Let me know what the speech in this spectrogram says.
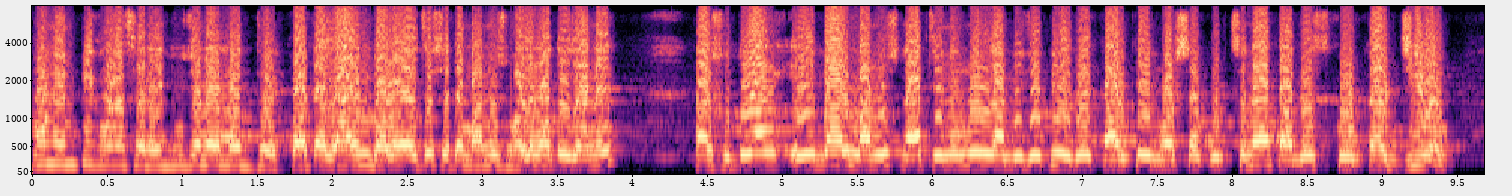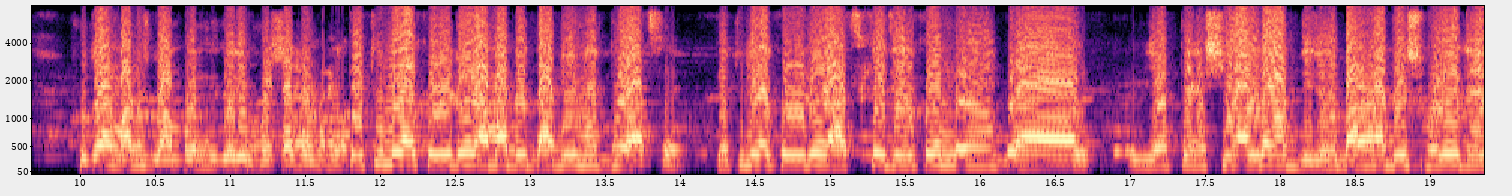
কোন এমপি করেছেন? এই দুজনের মধ্যে কটা লাইন বলা হয়েছে, সেটা মানুষ ভালো মতো জানে। সুতরাং এইবার মানুষ না তৃণমূল না বিজেপি এদের কাউকেই ভরসা করছে না তাদের স্কোর কার্ড জিরো সুতরাং মানুষ বামপন্থীদেরই ভরসা করবে। তেঁতুলিয়া করিডোর আমাদের দাবির মধ্যে আছে। তেঁতুলিয়া করিডোর আজকে যেরকম এই ইয়ের থেকে শিয়ালদা অব্দি যদি বাংলাদেশ হয়ে যে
